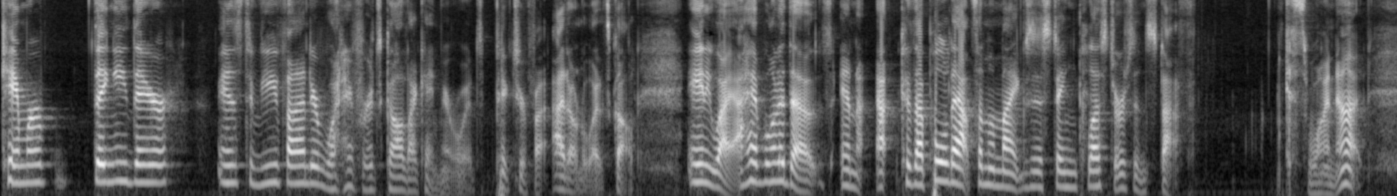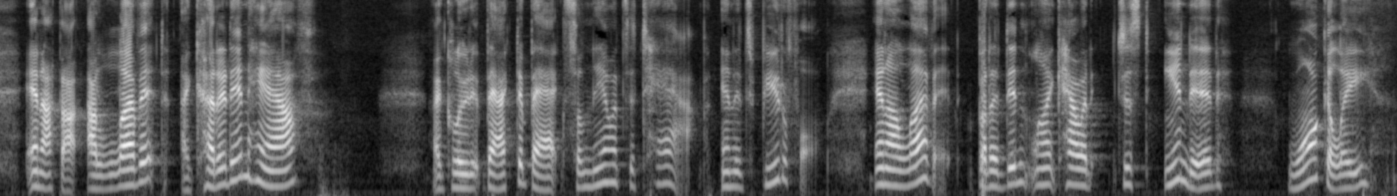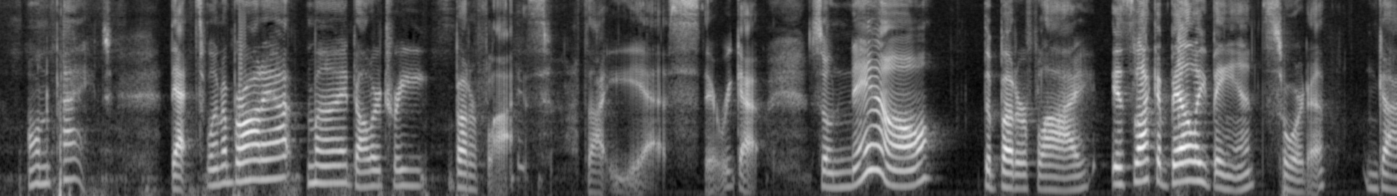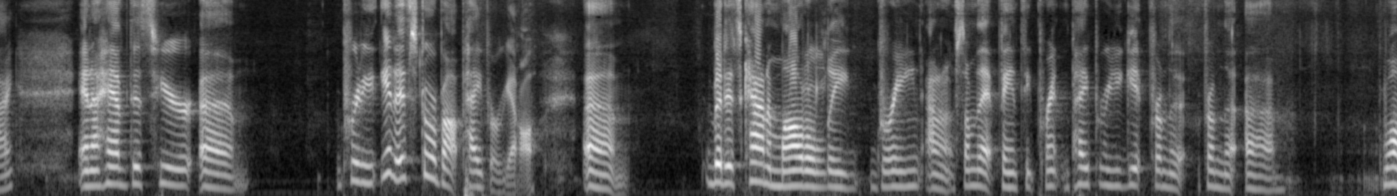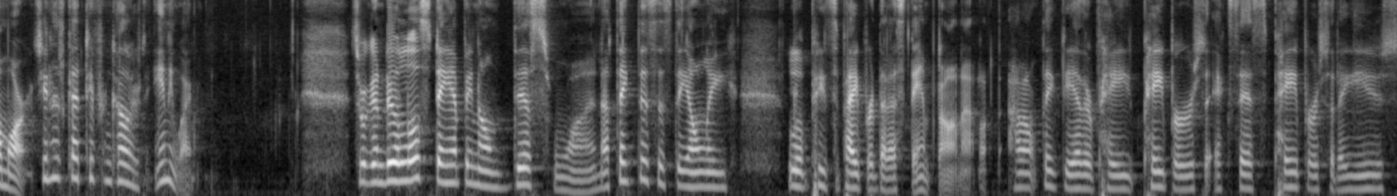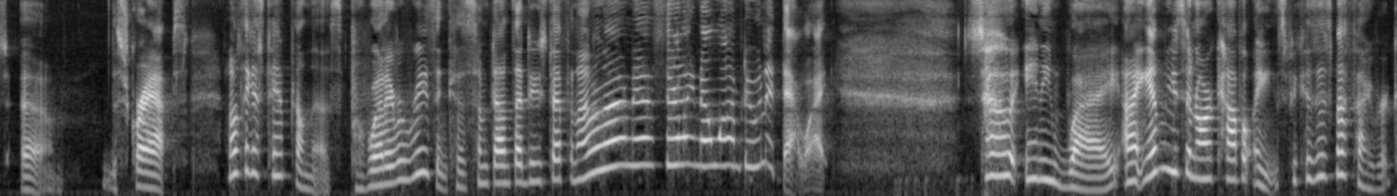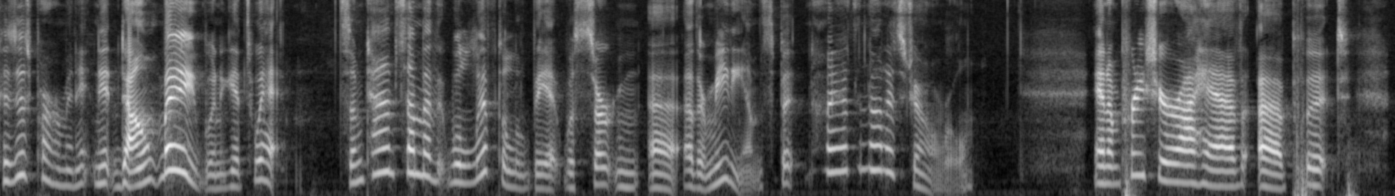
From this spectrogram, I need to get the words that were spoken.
camera thingy there, Insta Viewfinder, whatever it's called. I can't remember what it's picture. I don't know what it's called. Anyway, I have one of those, and because I, I pulled out some of my existing clusters and stuff, because why not? And I thought I love it. I cut it in half. I glued it back to back, so now it's a tap, and it's beautiful, and I love it. But I didn't like how it just ended wonkily on the page that's when I brought out my Dollar Tree butterflies. I thought, yes, there we go. So now the butterfly is like a belly band, sort of, okay? And I have this here um, pretty, you know, it's store-bought paper, y'all. Um, but it's kind of modelly green. I don't know, some of that fancy printing paper you get from the, from the um, Walmart. You know, it's got different colors. Anyway, so we're going to do a little stamping on this one. I think this is the only little piece of paper that I stamped on. I don't, I don't think the other pa papers, the excess papers that I used, um, the scraps, I don't think I stamped on those for whatever reason because sometimes I do stuff and I don't necessarily know why I'm doing it that way. So anyway, I am using archival inks because it's my favorite because it's permanent and it don't move when it gets wet. Sometimes some of it will lift a little bit with certain uh, other mediums, but that's not as general rule. And I'm pretty sure I have uh, put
